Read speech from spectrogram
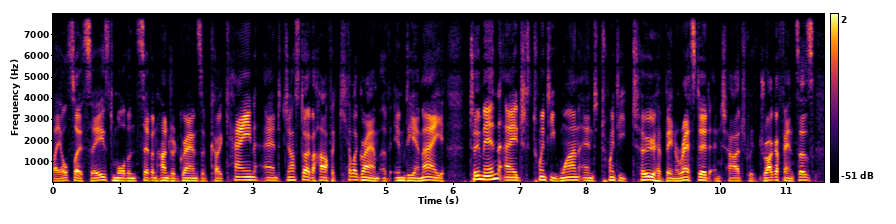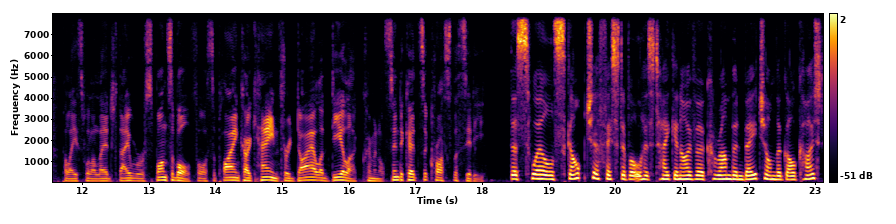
They also seized more than 700 grams of cocaine and just over half a kilogram of MDMA. Two men aged 21 and 22 have been arrested and charged with drug offences. Police will allege they were responsible for supplying cocaine through dialer dealer criminal syndicates across the city. The Swell Sculpture Festival has taken over Currumbin Beach on the Gold Coast,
